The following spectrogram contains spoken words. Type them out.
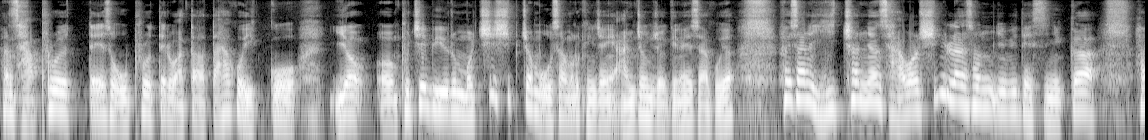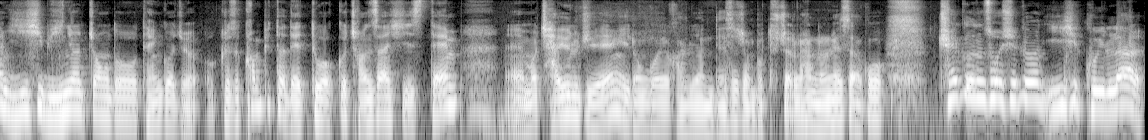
한 4%대에서 5%대를 왔다 갔다 하고 있고 영, 어, 부채 비율은 뭐 70.53으로 굉장히 안정적인 회사고요. 회사는 2000년 4월 10일 날 설립이 됐으니까 한 22년 정도 된 거죠. 그래서 컴퓨터 네트워크, 전산 시스템, 에, 뭐 자율주행 이런 거에 관련돼서 전부 투자를 하는 회사고 최근 소식은 29일 날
